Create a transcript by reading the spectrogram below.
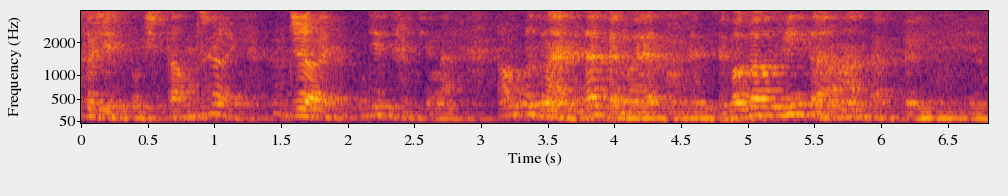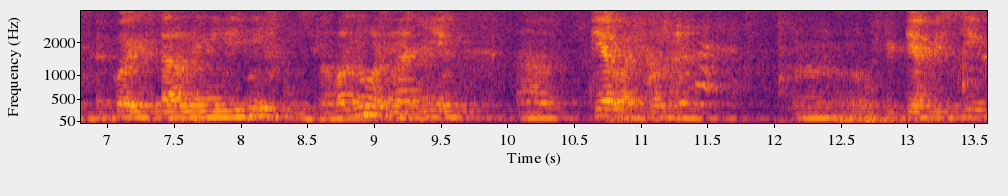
Кто здесь не читал? Джай. Джай, действительно. А вы знаете, да, как говорят мудрецы, Бхагавдгита, она как с какой стороны не лизни вкусно. Возможно, и э, первое тоже, ну, первый стих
